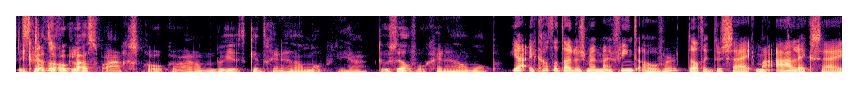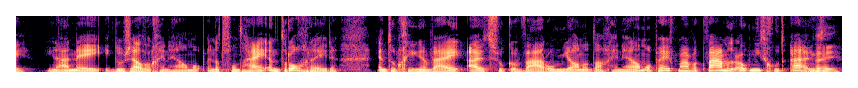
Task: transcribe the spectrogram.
Ik werd er ook laatst op aangesproken. Waarom doe je het kind geen helm op? Ja, ik doe zelf ook geen helm op. Ja, ik had het daar dus met mijn vriend over. Dat ik dus zei, maar Alex zei... Ja, nee, ik doe zelf ook geen helm op. En dat vond hij een drogreden. En toen gingen wij uitzoeken waarom Janne dan geen helm op heeft. Maar we kwamen er ook niet goed uit. Nee.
